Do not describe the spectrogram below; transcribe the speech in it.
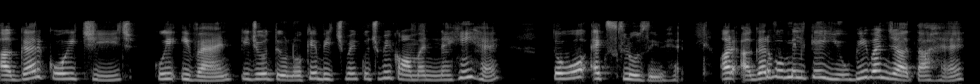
अगर कोई चीज़, कोई इवेंट की जो दोनों के बीच में कुछ भी कॉमन नहीं है तो वो एक्सक्लूसिव है। और अगर वो मिलके यू भी बन जाता है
